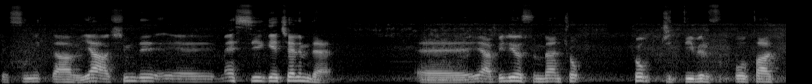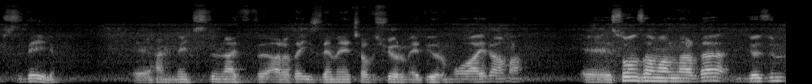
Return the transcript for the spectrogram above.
Kesinlikle abi. Ya şimdi e, Messi'yi geçelim de e, ya biliyorsun ben çok çok ciddi bir futbol takipçisi değilim. E, hani Manchester United'ı arada izlemeye çalışıyorum, ediyorum. O ayrı ama e, son zamanlarda gözüm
